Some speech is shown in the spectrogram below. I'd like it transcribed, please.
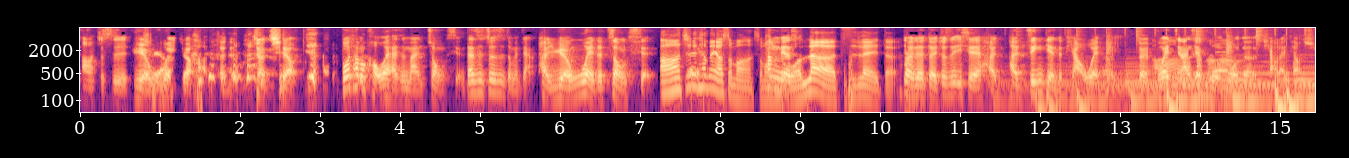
啊，就是原味就好，对对，就 chill。不过他们口味还是蛮重咸，但是就是怎么讲，很原味的重咸啊，就是他们有什么什么罗勒之类的，对对对，就是一些很很经典的调味而已，对，不会加一些过多的调来调去。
